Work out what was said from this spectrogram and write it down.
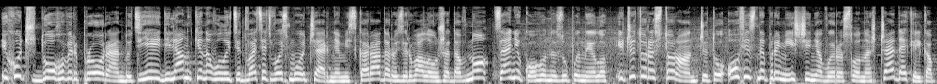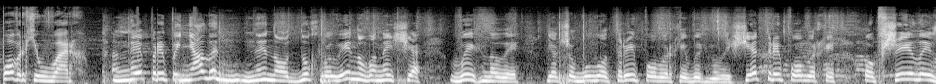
І хоч договір про оренду цієї ділянки на вулиці 28 червня міська рада розірвала уже давно, це нікого не зупинило. І чи то ресторан, чи то офісне приміщення виросло на ще декілька поверхів вверх. Не припиняли ні на одну хвилину, вони ще вигнали. Якщо було три поверхи, вигнали ще три поверхи, обшили,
